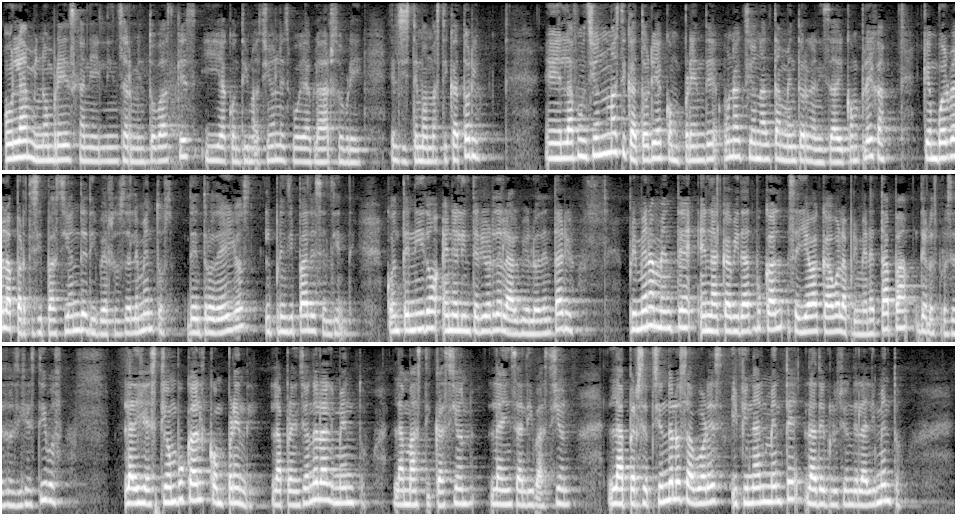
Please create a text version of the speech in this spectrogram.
Hola, mi nombre es Janielín Sarmiento Vázquez y a continuación les voy a hablar sobre el sistema masticatorio. Eh, la función masticatoria comprende una acción altamente organizada y compleja que envuelve la participación de diversos elementos. Dentro de ellos, el principal es el diente, contenido en el interior del alveolo dentario. Primeramente, en la cavidad bucal se lleva a cabo la primera etapa de los procesos digestivos. La digestión bucal comprende la aprehensión del alimento, la masticación, la insalivación, la percepción de los sabores y finalmente la deglución del alimento.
